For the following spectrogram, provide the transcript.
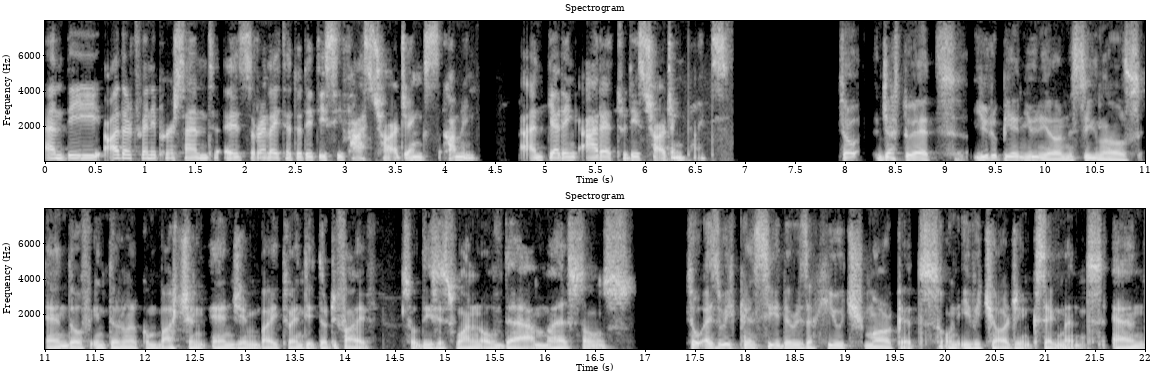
And the other 20% is related to the DC fast chargings coming and getting added to these charging points. So just to add, European Union signals end of internal combustion engine by 2035. So this is one of the milestones. So as we can see, there is a huge market on EV charging segment. And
